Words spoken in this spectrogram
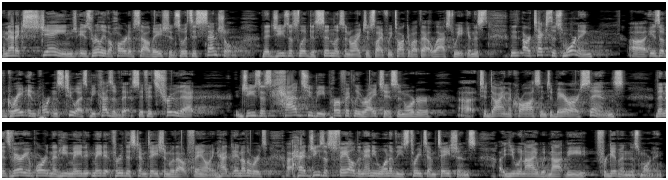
And that exchange is really the heart of salvation. So it's essential that Jesus lived a sinless and righteous life. We talked about that last week. And this, this our text this morning uh, is of great importance to us because of this. If it's true that Jesus had to be perfectly righteous in order uh, to die on the cross and to bear our sins, then it's very important that he made it, made it through this temptation without failing. Had, in other words, uh, had Jesus failed in any one of these three temptations, uh, you and I would not be forgiven this morning.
